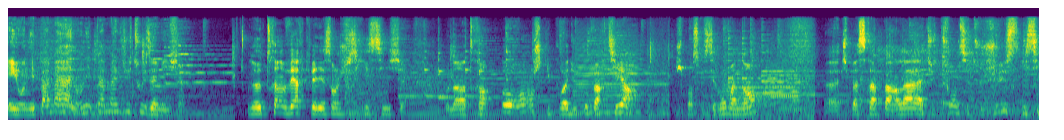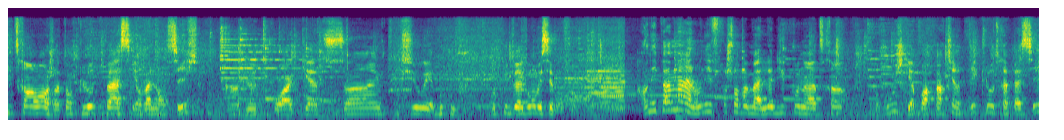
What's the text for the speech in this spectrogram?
Et on est pas mal, on est pas mal du tout, les amis. Notre train vert qui va descendre jusqu'ici. On a un train orange qui pourrait du coup partir. Je pense que c'est bon maintenant. Euh, tu passeras par là, là tu tournes, c'est tout juste. Ici, train orange, j'attends que l'autre passe et on va le lancer. 1, 2, 3, 4, 5... Oui, beaucoup. Beaucoup de wagons, mais c'est bon. on est pas mal, on est franchement pas mal. Là, du coup, on a un train rouge qui va pouvoir partir dès que l'autre a passé.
